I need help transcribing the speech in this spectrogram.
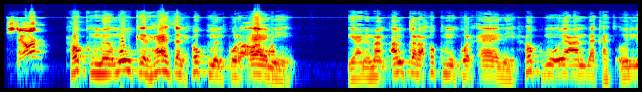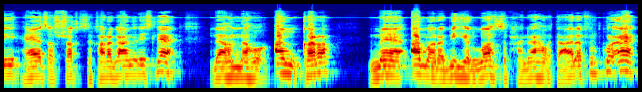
شلون؟ حكم منكر هذا الحكم القرآني. يعني من أنكر حكم قرآني حكمه إيه عندك؟ هتقول لي هذا الشخص خرج عن الإسلام. لأنه أنكر ما أمر به الله سبحانه وتعالى في القرآن.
